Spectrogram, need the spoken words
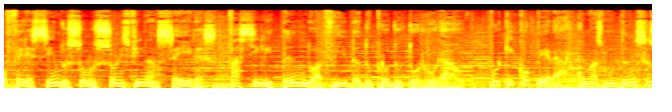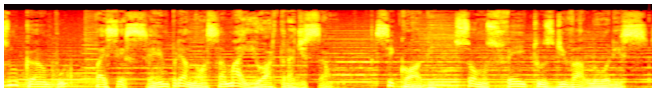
oferecendo soluções financeiras, facilitando a vida do produtor rural. Porque cooperar com as mudanças no campo vai ser sempre a nossa maior tradição. Cicobi, somos feitos de valores.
